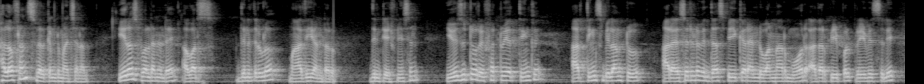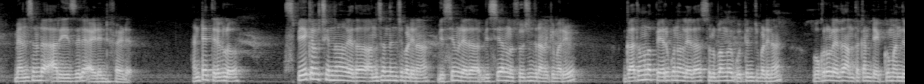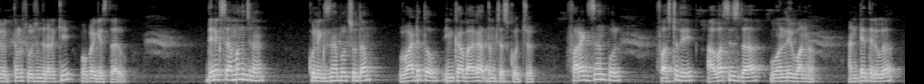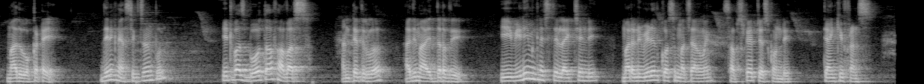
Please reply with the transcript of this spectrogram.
Hello friends welcome to my channel. ఈరోజు word అంటే ours. దీని తెలుగులో మాది అంటారు. దీని definition use to refer to a thing or things belong to or associated with the speaker and one or more other people previously mentioned or easily identified. అంటే తెలుగులో స్పీకర్కు చెందిన లేదా అనుసంధించబడిన విషయం లేదా విషయాలను సూచించడానికి మరియు గతంలో పేర్కొన్న లేదా సులభంగా గుర్తించబడిన ఒకరు లేదా అంతకంటే ఎక్కువ మంది వ్యక్తులను సూచించడానికి ఉపయోగిస్తారు. దీనికి సంబంధించిన కొన్ని ఎగ్జాంపుల్స్ చూద్దాం. వాటితో ఇంకా బాగా అర్థం చేసుకోవచ్చు. ఫర్ ఎగ్జాంపుల్ ఫస్ట్ది ours is the only one అంటే తెలుగులో మాది ఒక్కటే. దీనికి next example it was both of ours అంటే తెలుగులో అది మా ఇద్దరిది. ఈ వీడియో మీకు నచ్చితే లైక్ చేయండి. మరిన్ని వీడియోల కోసం మా ఛానల్ని సబ్స్క్రైబ్ చేసుకోండి. Thank you friends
